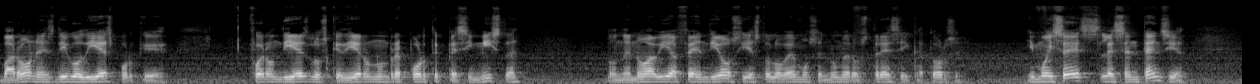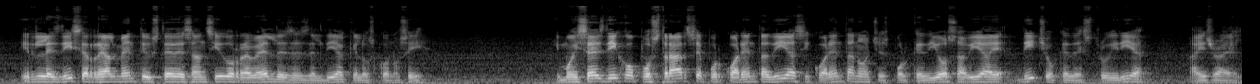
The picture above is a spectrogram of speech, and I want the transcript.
varones, digo diez porque fueron diez los que dieron un reporte pesimista, donde no había fe en Dios, y esto lo vemos en números 13 y 14. Y Moisés les sentencia y les dice, realmente ustedes han sido rebeldes desde el día que los conocí. Y Moisés dijo postrarse por cuarenta días y cuarenta noches, porque Dios había dicho que destruiría a Israel.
